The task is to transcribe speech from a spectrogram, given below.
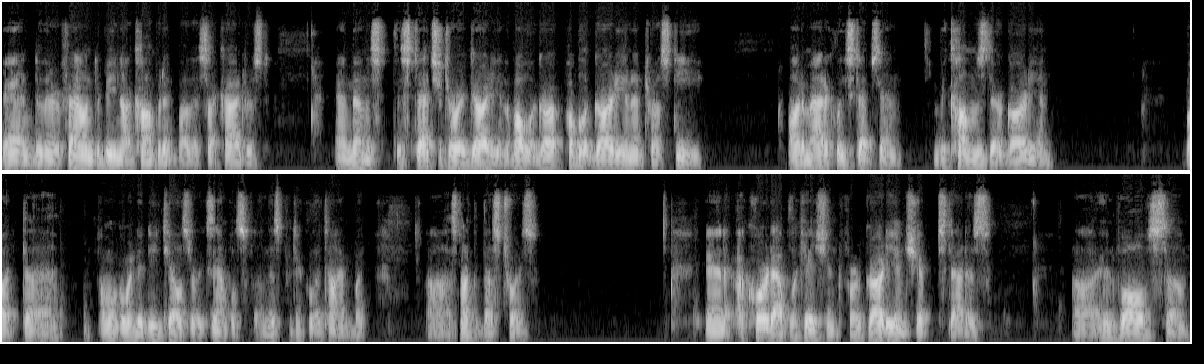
and they're found to be not competent by the psychiatrist. And then the, the statutory guardian, the public, public guardian and trustee, automatically steps in and becomes their guardian. But uh, I won't go into details or examples on this particular time, but uh, it's not the best choice. And a court application for guardianship status uh, involves um,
